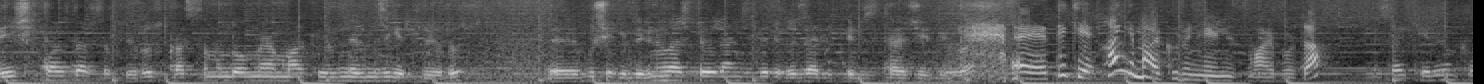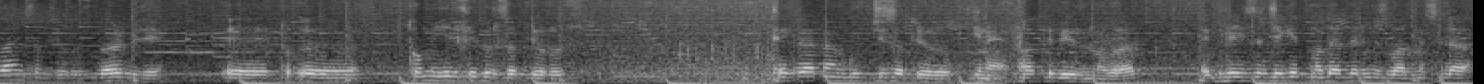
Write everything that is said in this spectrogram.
değişik tarzlar satıyoruz. Kastamonu'da olmayan marka ürünlerimizi getiriyoruz. E, bu şekilde üniversite öğrencileri özellikle bizi tercih ediyorlar. Ee, peki hangi marka ürünleriniz var burada? Mesela Calvin Klein satıyoruz, Burberry, e, to, e, Tommy Hilfiger satıyoruz. Tekrardan Gucci satıyoruz yine farklı bir ürün olarak. E, Blazer ceket modellerimiz var. Mesela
